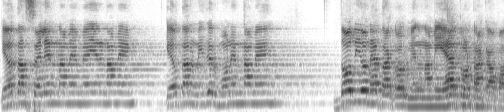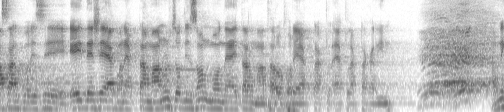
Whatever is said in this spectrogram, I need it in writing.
কেউ তার ছেলের নামে, মেয়ের নামে, কেউ তার নিজের বোনের নামে, দলীয় নেতা কর্মীর নামে এত টাকা পাচার করেছে। এই দেশে এখন একটা মানুষ যদি জন্ম নেয়, তার মাথার উপরে একটা এক লাখ টাকা ঋণ। আপনি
